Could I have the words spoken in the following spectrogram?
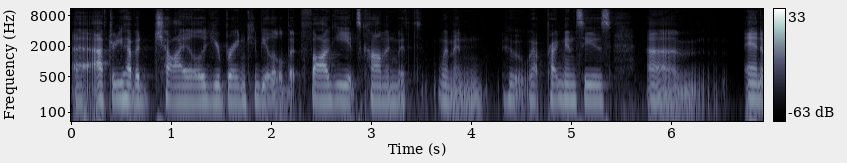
uh, after you have a child, your brain can be a little bit foggy. It's common with women who have pregnancies. Um, and,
